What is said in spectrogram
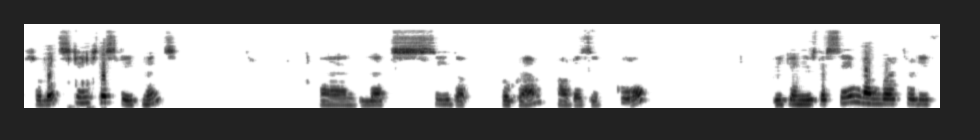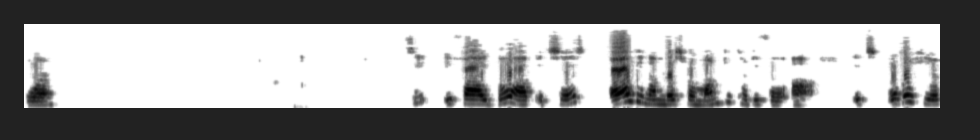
So let's change the statements and let's see the program. How does it go? We can use the same number 34. See, if I go up, it says all the numbers from 1 to 34 are. It's over here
